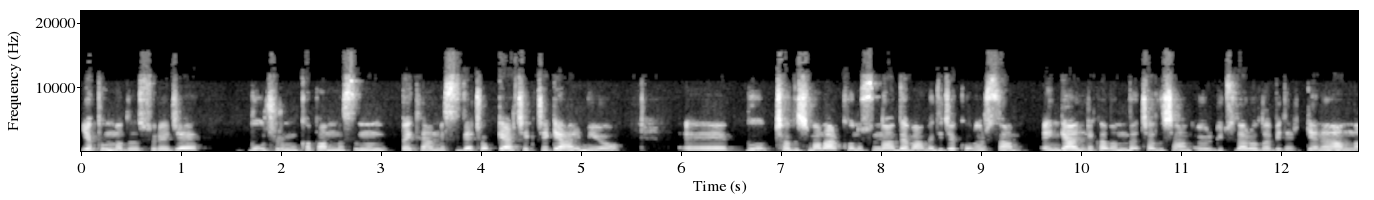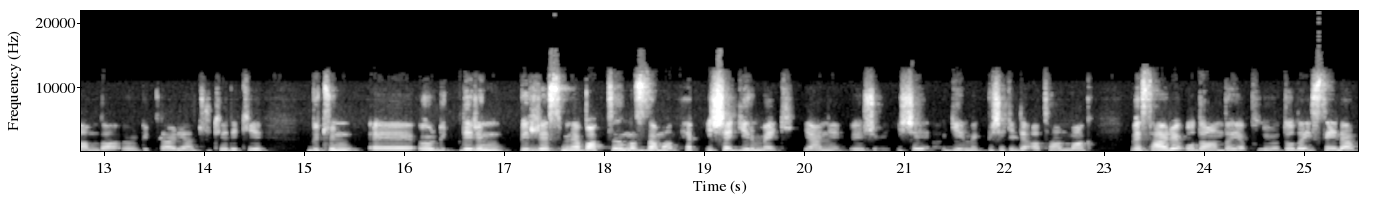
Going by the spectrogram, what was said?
yapılmadığı sürece bu uçurumun kapanmasının beklenmesi de çok gerçekçi gelmiyor. E, bu çalışmalar konusundan devam edecek olursam engellilik alanında çalışan örgütler olabilir. Genel anlamda örgütler yani Türkiye'deki bütün e, örgütlerin bir resmine baktığımız zaman hep işe girmek yani e, işe girmek bir şekilde atanmak vesaire odağında yapılıyor. Dolayısıyla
